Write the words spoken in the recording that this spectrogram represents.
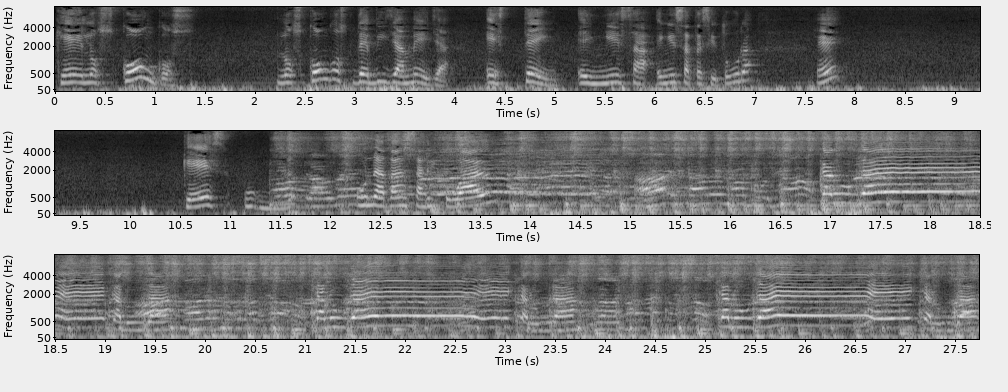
que los congos, los congos de Villamella estén en esa, en esa tesitura ¿eh? que es una danza ritual. Calunga, eh, calunga, calunga, eh, calunga, calunga, eh, calunga.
